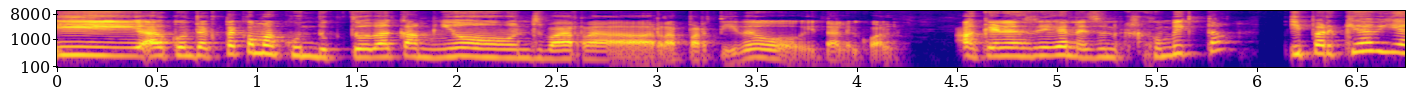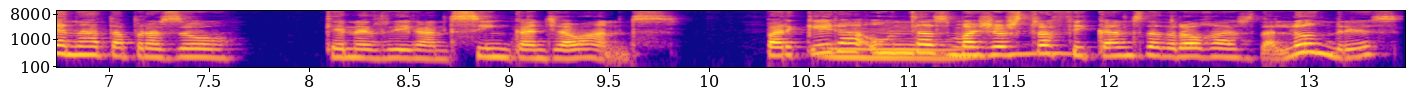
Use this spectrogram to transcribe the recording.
I el contracta com a conductor de camions barra repartidor i tal i qual. El Kenneth Reagan és un exconvicte. I per què havia anat a presó Kenneth Reagan cinc anys abans? Perquè era un dels Mm. majors traficants de drogues de Londres,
